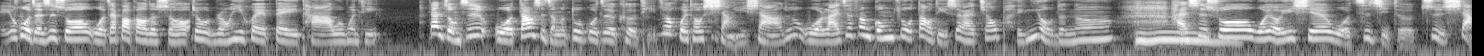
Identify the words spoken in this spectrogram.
又或者是说我在报告的时候就容易会被他问问题。但总之，我当时怎么度过这个课题，就回头想一下，就是我来这份工作到底是来交朋友的呢，还是说我有一些我自己的志向？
